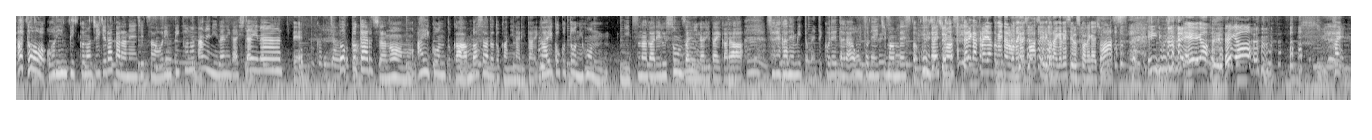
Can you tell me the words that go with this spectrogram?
あとオリンピックの時期だからね実はオリンピックのために何かしたいなーって。ポップカルチャーポップカルチャーのもうアイコンとかアンバサダーとかになりたい、うん。外国と日本につながれる存在になりたいから、うん。それがね認めてくれたら本当ね一番ベスト。お願いします。誰がクライアントがいたらお願いします。ゆりこ大河ですよろしくお願いします。営業して 営業。営業。はい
